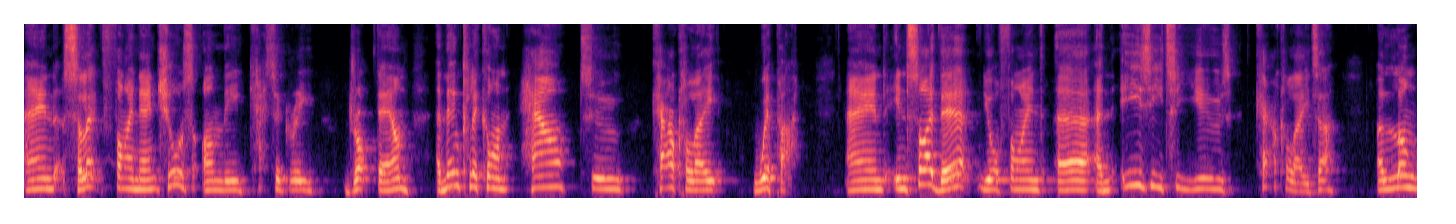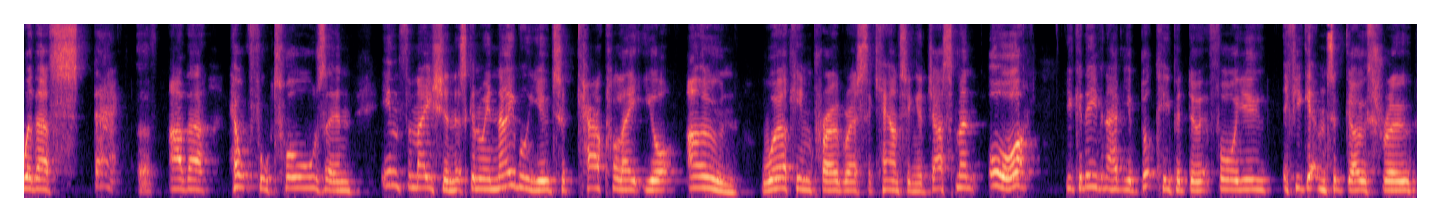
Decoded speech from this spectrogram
and select financials on the category drop down and then click on how to calculate WIPA. And inside there, you'll find uh, an easy to use calculator along with a stack of other helpful tools and information that's going to enable you to calculate your own work in progress accounting adjustment or you can even have your bookkeeper do it for you if you get them to go through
